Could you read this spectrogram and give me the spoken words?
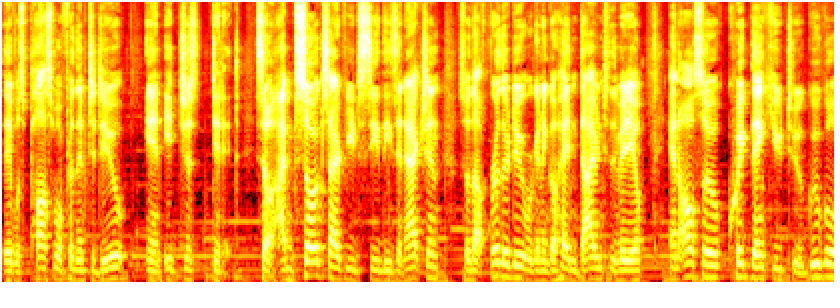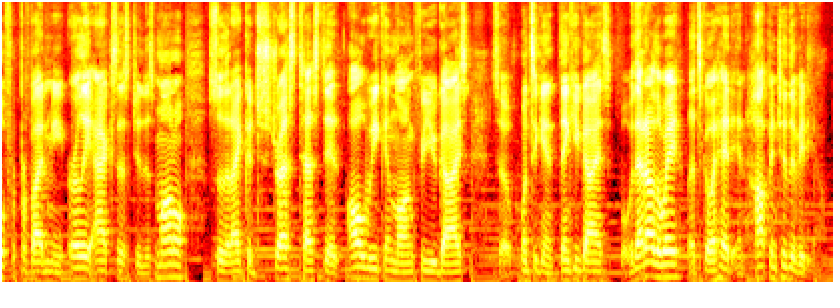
it was possible for them to do, and it just did it. So I'm so excited for you to see these in action. So without further ado, we're gonna go ahead and dive into the video. And also quick thank you to Google for providing me early access to this model so that I could stress test it all weekend long for you guys. So once again, thank you guys. But with that out of the way, let's go ahead and hop into the video.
